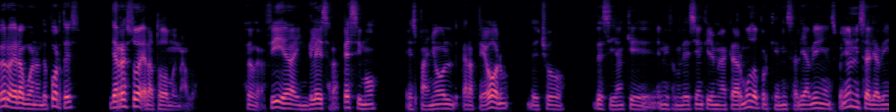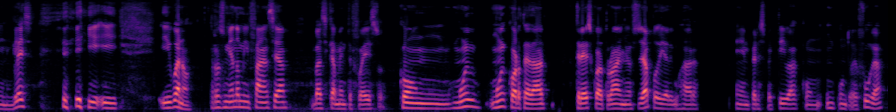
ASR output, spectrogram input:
pero era bueno en deportes. De resto era todo muy malo. Geografía, inglés era pésimo, español era peor. De hecho, decían que en mi familia decían que yo me iba a quedar mudo porque ni salía bien en español ni salía bien en inglés. y, y, bueno, resumiendo mi infancia, básicamente fue eso. Con muy, muy corta edad, 3, 4 años, ya podía dibujar en perspectiva con un punto de fuga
